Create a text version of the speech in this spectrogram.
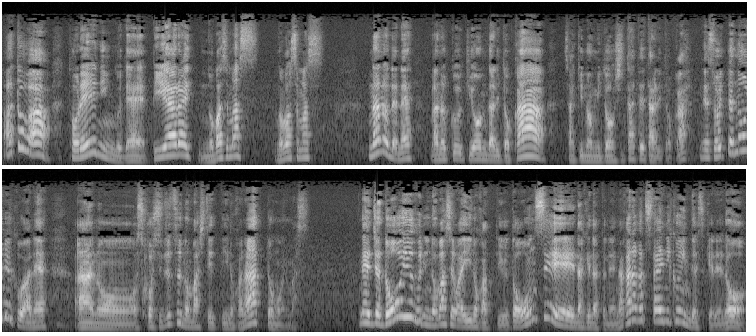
あとは、トレーニングで PRI 伸ばせます。伸ばせます。なのでね、場の空気読んだりとか、先の見通し立てたりとか、ね、そういった能力はね、あのー少しずつ伸ばしていっていいのかなって思います。ね、じゃあどういうふうに伸ばせばいいのかっていうと、音声だけだとね、なかなか伝えにくいんですけれど、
